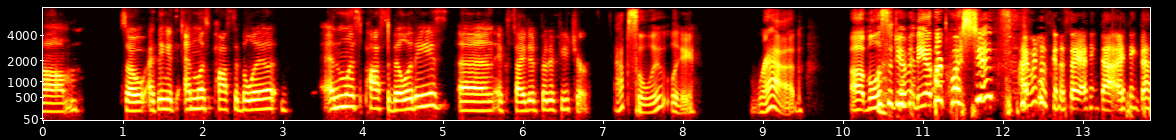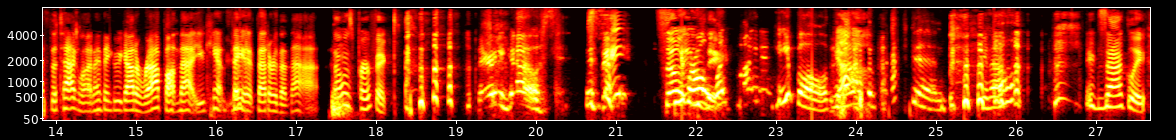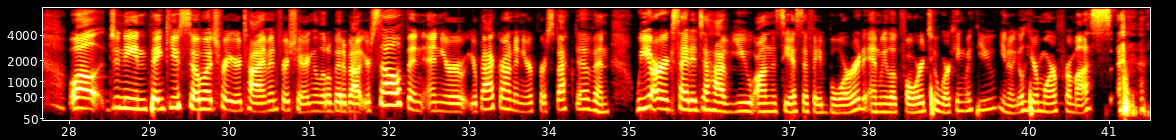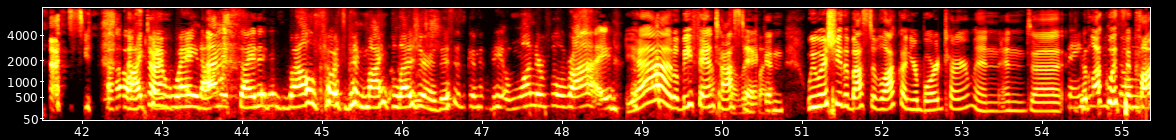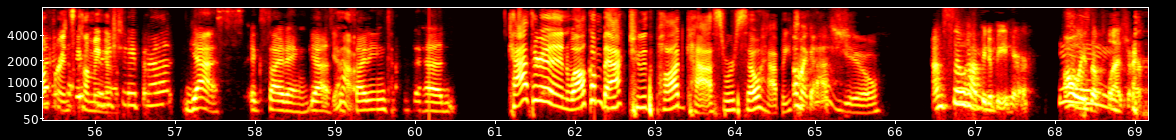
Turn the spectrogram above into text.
Um, so I think it's endless possibility, endless possibilities, and excited for the future. Absolutely, rad. Uh, Melissa, do you have any other questions? I was just going to say, I think that I think that's the tagline. I think we got to wrap on that. You can't say it better than that. That was perfect. there you go. See, so we're all like-minded people. You yeah, know, with the passion. You know exactly. Well, Janine, thank you so much for your time and for sharing a little bit about yourself and, and your, your background and your perspective. And we are excited to have you on the CSFA board and we look forward to working with you. You know, you'll hear more from us. as, oh, I can't wait. I'm excited as well. So it's been my pleasure. This is going to be a wonderful ride. yeah, it'll be fantastic. Absolutely. And we wish you the best of luck on your board term and, and uh, good luck with so the conference coming up appreciate that. Yes, exciting. Yes, yeah. exciting times ahead. Catherine, welcome back to the podcast. We're so happy oh to oh my gosh. you. I'm so Yay. happy to be here. Yay. Always a pleasure.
